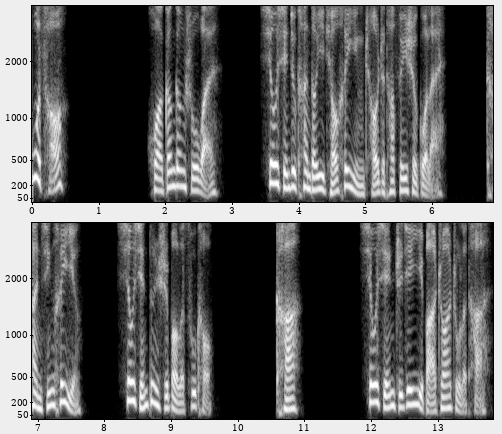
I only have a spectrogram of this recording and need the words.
卧槽！”话刚刚说完，萧贤就看到一条黑影朝着他飞射过来。看清黑影，萧贤顿时爆了粗口。咔！萧贤直接一把抓住了他，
